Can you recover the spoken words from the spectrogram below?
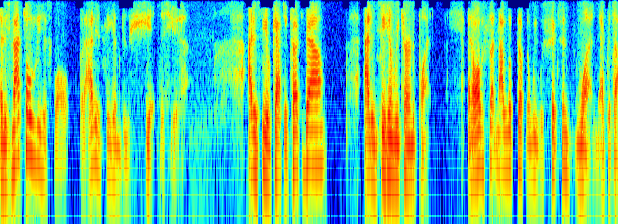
and it's not totally his fault, but I didn't see him do shit this year. I didn't see him catch a touchdown. I didn't see him return the punt. And all of a sudden, I looked up and we were six and one at the time.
